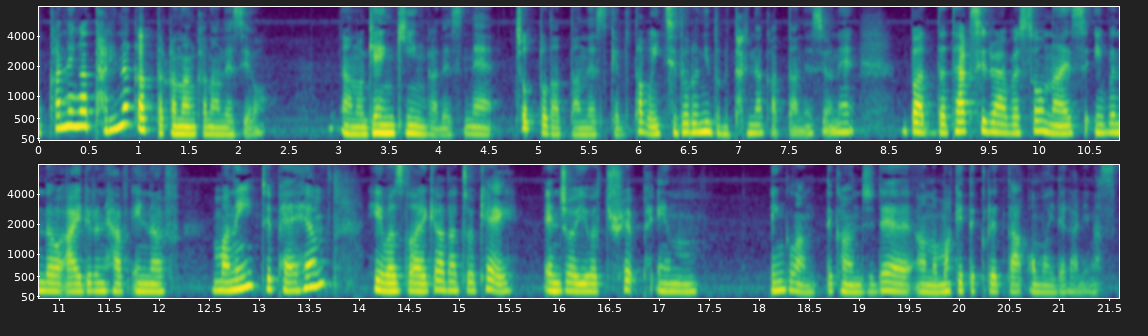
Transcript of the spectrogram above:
お金が足りなかったかなんかなんですよあの現金がですねちょっとだったんですけど多分1ドル2ドル足りなかったんですよね But the taxi driver was so nice even though I didn't have enough money to pay him he was like oh that's okay enjoy your trip in England って感じであの負けてくれた思い出があります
